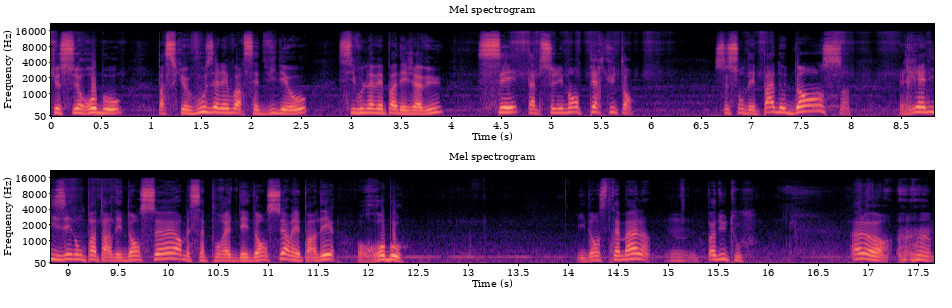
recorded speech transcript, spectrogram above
que ce robot, parce que vous allez voir cette vidéo, si vous ne l'avez pas déjà vue, c'est absolument percutant. Ce sont des pas de danse réalisés non pas par des danseurs, mais ça pourrait être des danseurs, mais par des robots. Ils dansent très mal hmm, Pas du tout. Alors,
